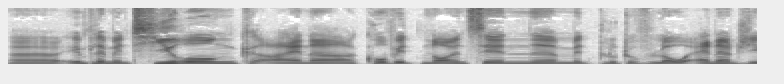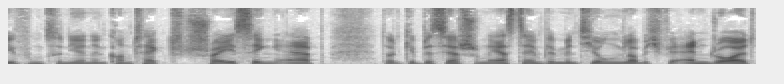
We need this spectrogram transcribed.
äh, Implementierung einer Covid-19 äh, mit Bluetooth Low Energy funktionierenden Contact Tracing App. Dort gibt es ja schon erste Implementierungen, glaube ich, für Android.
